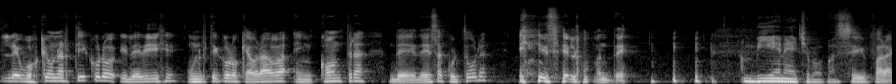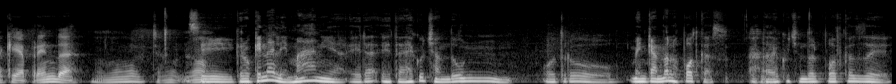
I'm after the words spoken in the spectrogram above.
le busqué un artículo y le dije, un artículo que hablaba en contra de, de esa cultura y se lo mandé. Bien hecho, papá. Sí, para que aprenda. No, chamo, no. Sí, creo que en Alemania era, estaba escuchando un otro. Me encantan los podcasts. Estaba escuchando el podcast de,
